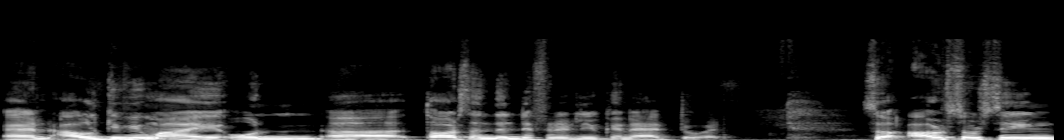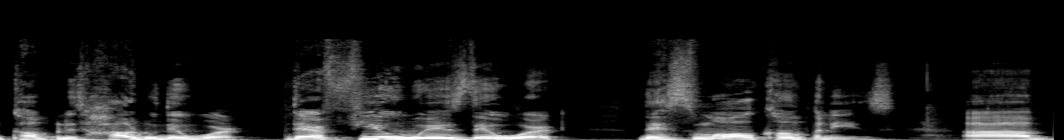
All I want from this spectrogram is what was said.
And I'll give you my own uh, thoughts, and then definitely you can add to it. So outsourcing companies, how do they work? There are a few ways they work. They're small companies. Um,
